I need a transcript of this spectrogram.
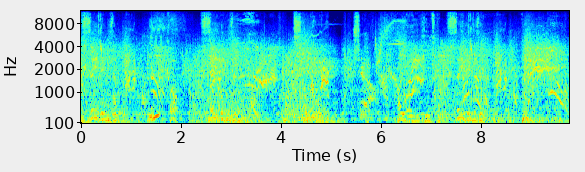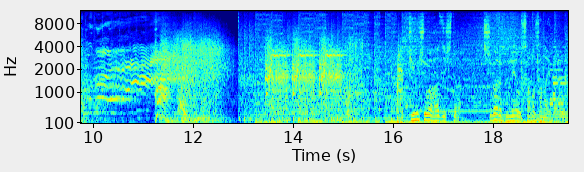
防いでみせろ防いでみせろ。背後に気をつけ防いでみせろ急所は外した。しばらく目を覚まさないだろう。な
